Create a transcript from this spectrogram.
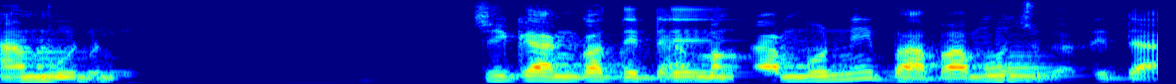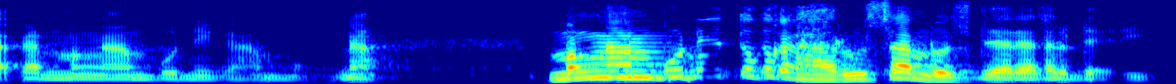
ampuni. Jika engkau tidak mengampuni, Bapamu juga tidak akan mengampuni kamu. Nah, mengampuni itu keharusan loh saudara-saudari.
